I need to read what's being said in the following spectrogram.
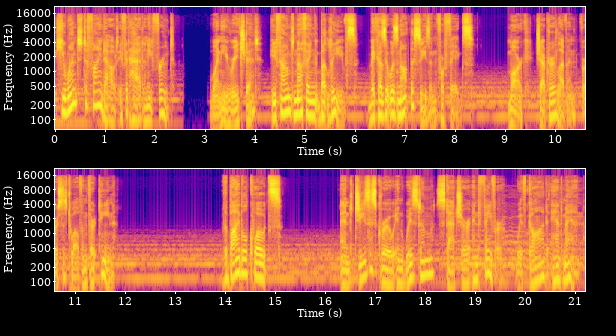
he went to find out if it had any fruit. When he reached it, he found nothing but leaves, because it was not the season for figs. Mark chapter 11, verses 12 and 13. The Bible quotes, And Jesus grew in wisdom, stature, and favor with God and man.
